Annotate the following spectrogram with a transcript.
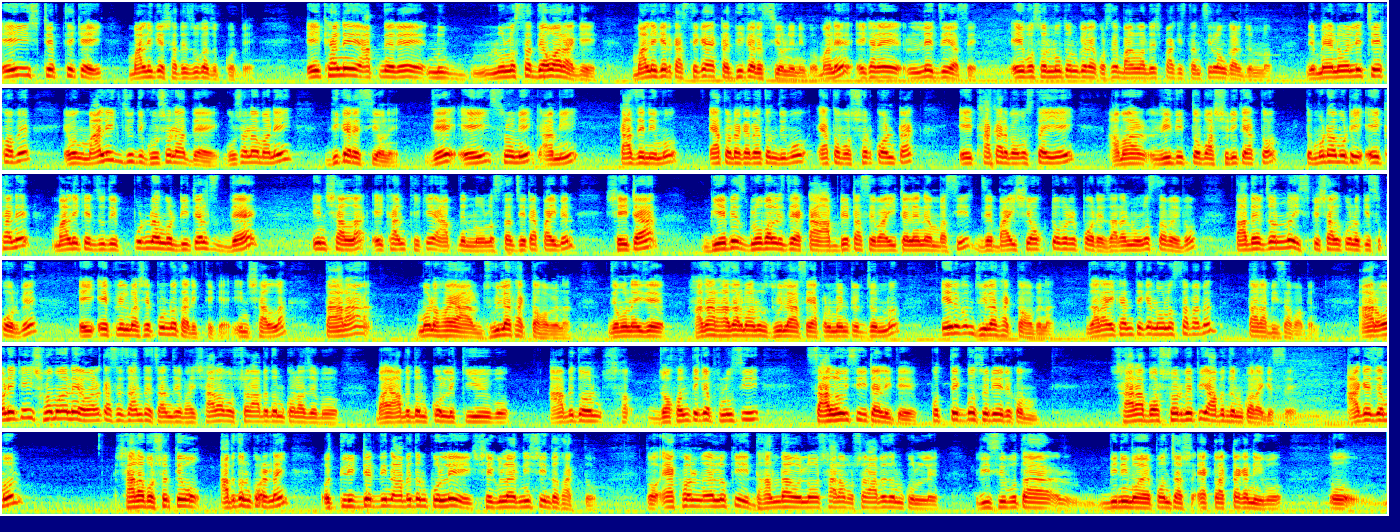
এই স্টেপ থেকেই মালিকের সাথে যোগাযোগ করবে। এইখানে আপনার নুলস্তা দেওয়ার আগে মালিকের কাছ থেকে একটা ডিকারেশনে নিব। মানে এখানে লেজে আছে। এই বছর নতুন করে করছে বাংলাদেশ, পাকিস্তান, শ্রীলঙ্কার জন্য। যে ম্যানুয়ালি চেক হবে এবং মালিক যদি ঘোষণা দেয়, ঘোষণা মানেই ডিকারেশনে যে এই শ্রমিক আমি কাজে নিব, এত টাকা বেতন দিব, এত বছর কন্ট্রাক্ট এই থাকার ব্যবস্থায় এই, আমার হৃদিত্ব বাৎসরিক এত। তো মোটামুটি এইখানে মালিকের যদি পূর্ণাঙ্গ ডিটেলস দেয়, ইনশাল্লাহ এইখান থেকে আপনি নৌলস্তা যেটা পাইবেন, সেইটা বিএফএস গ্লোবালের যে একটা আপডেট আছে বা ইটালিয়ান এম্বাসির যে বাইশে অক্টোবরের পরে যারা নৌলস্তা পাইব, তাদের জন্য স্পেশাল কোনো কিছু করবে এই এপ্রিল মাসের পনেরো তারিখ থেকে, ইনশাল্লাহ। তারা মনে হয় আর ঝুইলা থাকতে হবে না। যেমন এই যে হাজার হাজার মানুষ ঝুইলা আছে অ্যাপয়েন্টমেন্টের জন্য, এরকম ঝুইলা থাকতে হবে না। যারা এখান থেকে নৌলস্তা পাবেন, তারা ভিসা পাবেন। আর অনেকেই সমানে আমার কাছে জানতে চান যে, ভাই, সারা বছর আবেদন করা যাব, ভাই, আবেদন করলে কি হইব? আবেদন যখন থেকে ফ্লুসি চালু হয়েছে ইটালিতে। প্রত্যেক বছরই এরকম সারা বছরব্যাপী আবেদন করা গেছে। আগে যেমন সারা বছর কেউ আবেদন করে নাই, ওই ক্লিক ডেট দিন আবেদন করলে সেগুলা নিশ্চিন্ত থাকতো। তো এখন এলো কি, ধান্দা হইল, সারা বছর আবেদন করলে রিসিভতা বিনিময়ে পঞ্চাশ, এক লাখ টাকা নিব। তো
